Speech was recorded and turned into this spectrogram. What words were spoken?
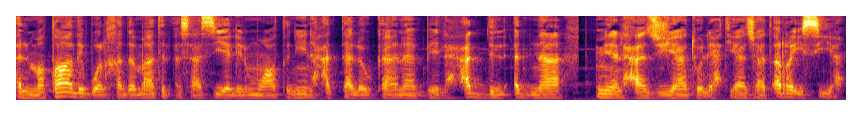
للمطالب والخدمات الأساسية للمواطنين حتى لو كان بالحد الأدنى من الحاجيات والاحتياجات الرئيسية.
